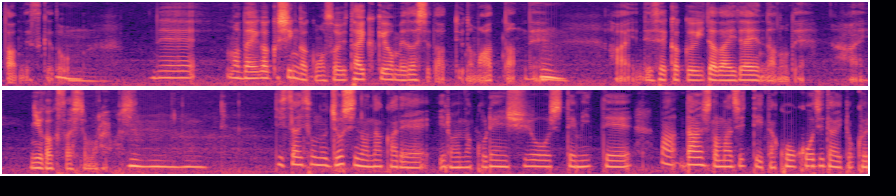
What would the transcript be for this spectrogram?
たんですけど、でまあ、大学進学もそういう体育系を目指してたっていうのもあったんで,、はい、でせっかくいただいた縁なので、はい、入学させてもらいました。うんうんうん実際その女子の中でいろんなこう練習をしてみて、まあ、男子と混じっていた高校時代と比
